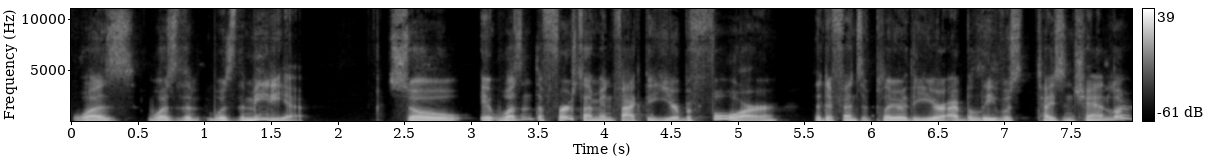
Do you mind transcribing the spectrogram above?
was was the was the media. So it wasn't the first time. In fact, the year before, the defensive player of the year, I believe, was Tyson Chandler,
